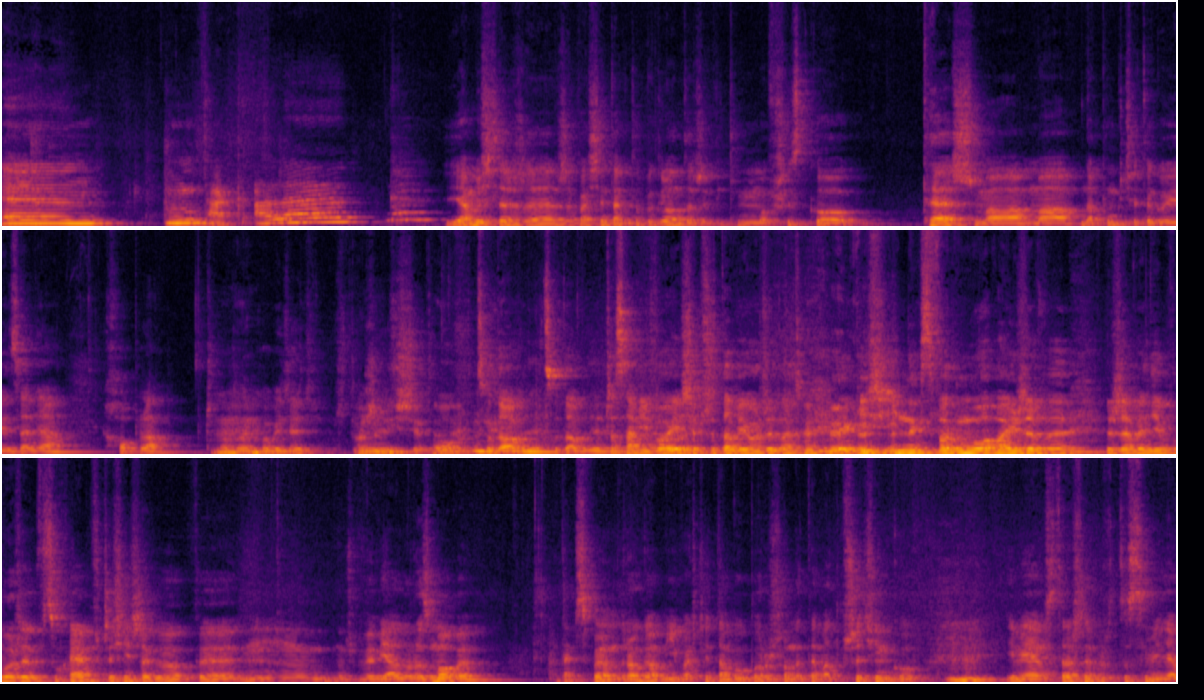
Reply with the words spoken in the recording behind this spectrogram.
Mm, tak, ale Ja myślę, że, że właśnie tak to wygląda, że Wiki mimo wszystko też ma, ma na punkcie tego jedzenia hopla, czy można Mhm. tak powiedzieć? Czy to Oczywiście, tak. O, cudownie, cudownie. Czasami boję się przy Tobie używać jakichś innych sformułowań, żeby, żeby nie było, że słuchałem wcześniejszego mm, znaczy wywiadu, rozmowy tak swoją drogą i właśnie tam był poruszony temat przecinków Mhm. i miałem straszne wyrzuty sumienia,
